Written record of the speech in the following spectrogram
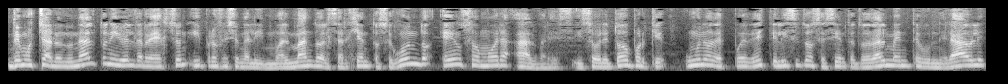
demostraron un alto nivel de reacción y profesionalismo al mando del sargento segundo Enzo Mora Álvarez y sobre todo porque uno después de este ilícito se siente totalmente vulnerable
